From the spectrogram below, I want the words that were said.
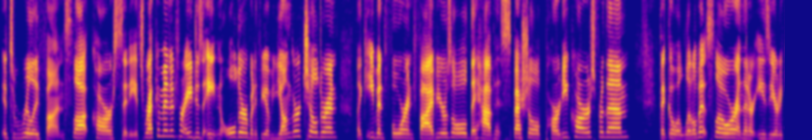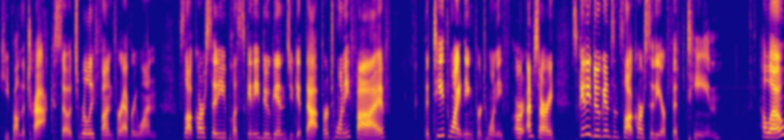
it's really fun. Slot Car City. It's recommended for ages 8 and older, but if you have younger children, like even 4 and 5 years old, they have special party cars for them that go a little bit slower and that are easier to keep on the track. So it's really fun for everyone. Slot Car City plus Skinny Dugans, you get that for 25. The teeth whitening for 20 or I'm sorry, Skinny Dugans and Slot Car City are 15. Hello?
